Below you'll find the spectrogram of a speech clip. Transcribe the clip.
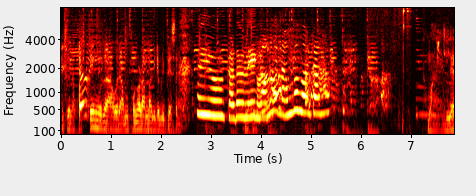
ரித்து நான் ஃபஸ்ட் டைம் ஒரு பொண்ணோட அம்மா கிட்ட இப்படி பேசுகிறேன் ஐயோ கடவுளே எங்க அம்மா நம்ப மாட்டாங்க. அம்மா இல்லை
